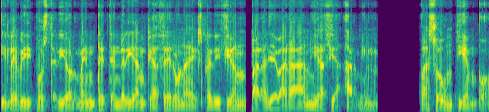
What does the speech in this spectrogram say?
y Levi posteriormente tendrían que hacer una expedición para llevar a Annie hacia Armin. Pasó un tiempo.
